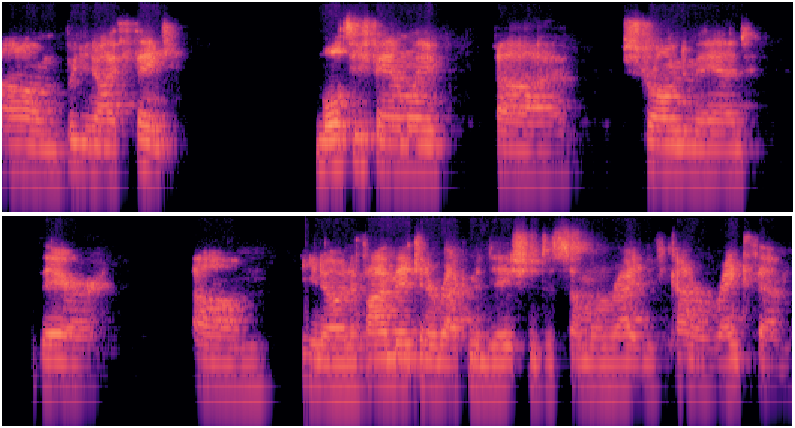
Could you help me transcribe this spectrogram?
um, but you know, I think multifamily, uh, strong demand there. Um, you know, and if I'm making a recommendation to someone, right, and you kind of rank them,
